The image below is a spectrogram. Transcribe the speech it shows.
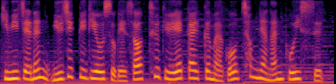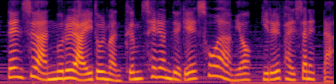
김희재는 뮤직비디오 속에서 특유의 깔끔하고 청량한 보이스, 댄스 안무를 아이돌만큼 세련되게 소화하며 기를 발산했다.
